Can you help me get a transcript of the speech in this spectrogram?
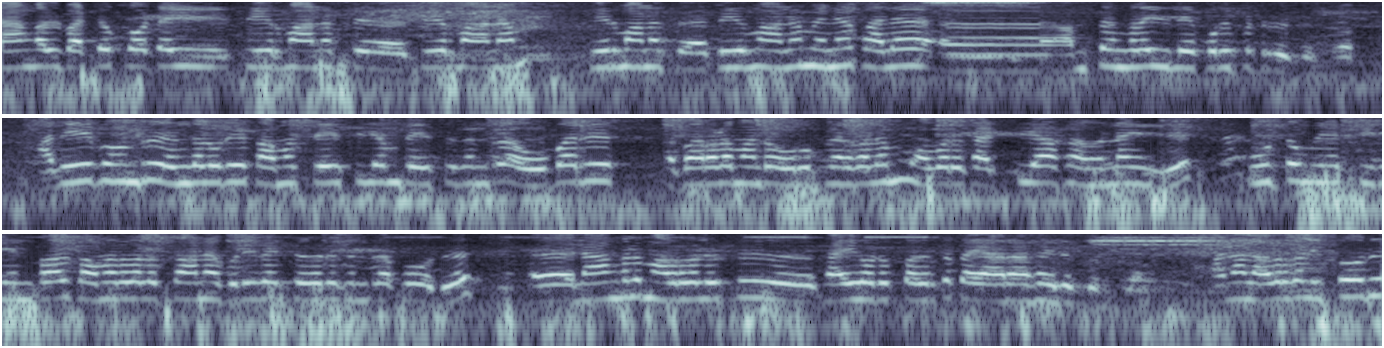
நாங்கள் வட்டுக்கோட்டை தீர்மானத்து தீர்மானம் தீர்மான தீர்மானம் என பல அம்சங்களை இதில் குறிப்பிட்டிருக்கின்றோம். அதே போன்று எங்களுடைய தமிழ் தேசியம் பேசுகின்ற ஒவ்வொரு பாராளுமன்ற உறுப்பினர்களும் ஒவ்வொரு கட்சியாக இணைந்து கூட்டு முயற்சியின்பால் தமிழர்களுக்கான விடுவை தேடுகின்ற போது நாங்களும் அவர்களுக்கு கை கொடுப்பதற்கு தயாராக இருக்கின்றோம். ஆனால் அவர்கள் இப்போது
